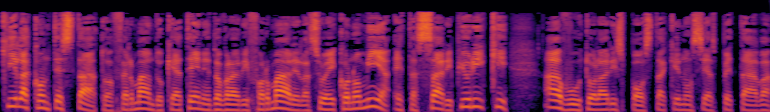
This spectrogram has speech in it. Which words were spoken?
Chi l'ha contestato affermando che Atene dovrà riformare la sua economia e tassare i più ricchi ha avuto la risposta che non si aspettava.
